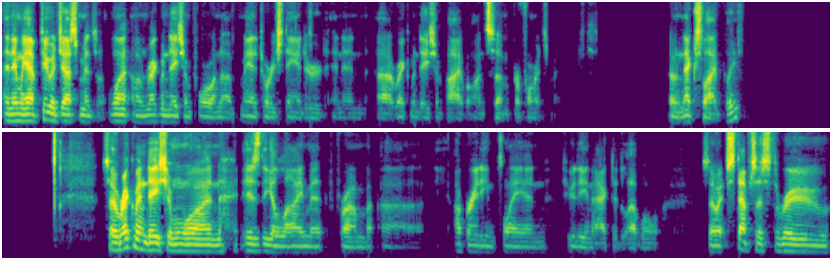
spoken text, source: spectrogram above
And then we have two adjustments, one on recommendation four on the mandatory standard, and then uh, recommendation five on some performance metrics. So next slide, please. So recommendation one is the alignment from uh, the operating plan to the enacted level. So it steps us through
